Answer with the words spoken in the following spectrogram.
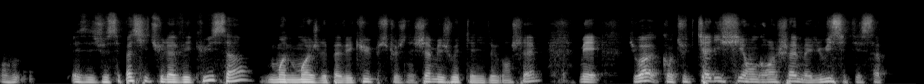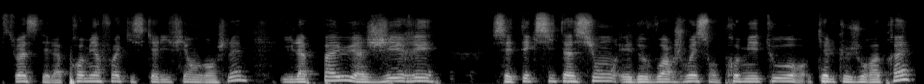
je ne sais pas si tu l'as vécu ça. Moi, moi je ne l'ai pas vécu puisque je n'ai jamais joué de qualif de Grand Chelem. Mais tu vois, quand tu te qualifies en Grand Chelem, et lui, c'était c'était la première fois qu'il se qualifiait en Grand Chelem, il n'a pas eu à gérer cette excitation et de voir jouer son premier tour quelques jours après,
